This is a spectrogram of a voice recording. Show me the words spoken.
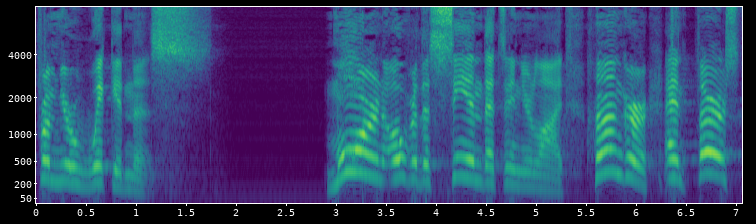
from your wickedness. Mourn over the sin that's in your life. Hunger and thirst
